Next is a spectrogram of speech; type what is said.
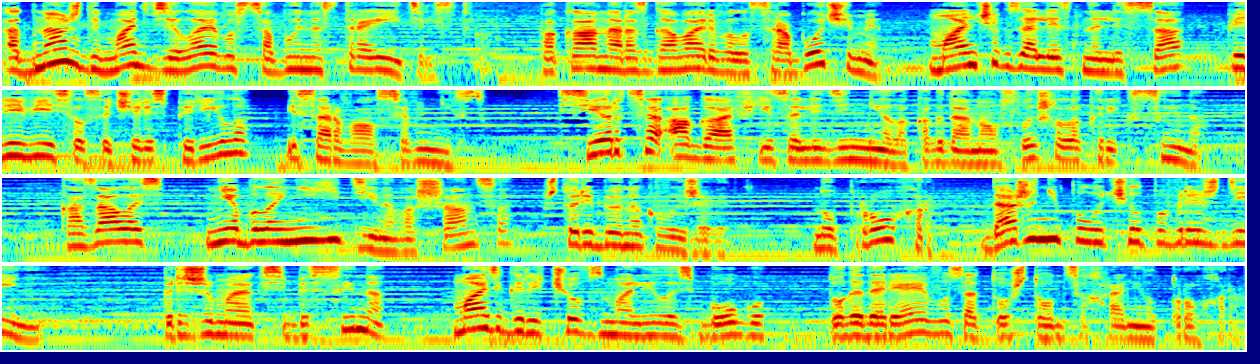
Однажды мать взяла его с собой на строительство – Пока она разговаривала с рабочими, мальчик залез на леса, перевесился через перила и сорвался вниз. Сердце Агафьи заледенело, когда она услышала крик сына. Казалось, не было ни единого шанса, что ребенок выживет. Но Прохор даже не получил повреждений. Прижимая к себе сына, мать горячо взмолилась Богу, благодаря его за то, что он сохранил Прохора.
